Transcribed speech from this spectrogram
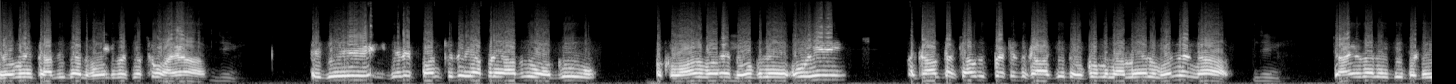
ਸ਼੍ਰੋਮਣੀ ਅਕਾਲੀ ਦਲ ਹੋਂਦ ਵਿੱਚ ਉੱਥੋਂ ਆਇਆ। ਜੀ। ਤੇ ਜੇ ਜਿਹੜੇ ਪੰਥ ਦੇ ਆਪਣੇ ਆਪ ਨੂੰ ਆਗੂ ਪਖਵਾਉਣ ਵਾਲੇ ਲੋਕ ਨੇ ਉਹੀ ਅਕਾਲ ਤਖਤ ਸਾਹਿਬ ਨੂੰ ਪਿੱਠ ਦਿਖਾ ਕੇ ਤੇ ਹੁਕਮਨਾਮਿਆਂ ਨੂੰ ਮੰਨਣ ਨਾ। ਜੀ। ਚਾਹੇ ਉਹਨਾਂ ਨੇ ਦੀ ਵੱਡੀ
